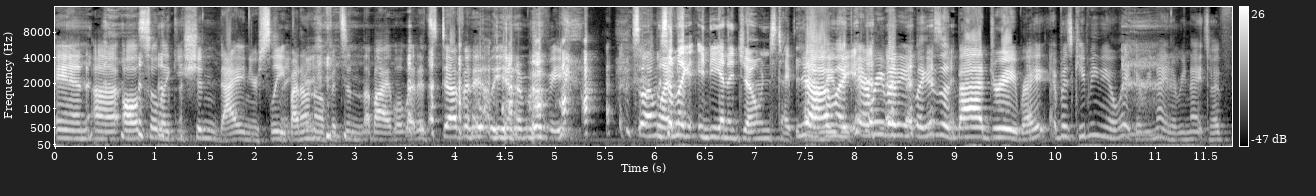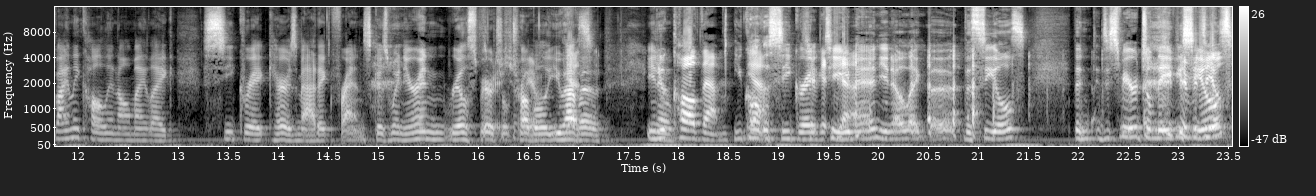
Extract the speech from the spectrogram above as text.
And uh, also like you shouldn't die in your sleep. I don't know if it's in the Bible, but it's definitely in a movie. So I'm like, some like Indiana Jones type. Yeah, I'm like everybody like this is a bad dream, right? It was keeping me awake every night, every night. So I finally call in all my like secret charismatic friends because when you're in real spiritual, spiritual trouble, you yes. have a you know, you call them. You call yeah. the secret team yeah. in, you know, like the the SEALs, the, the spiritual Navy SEALs.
